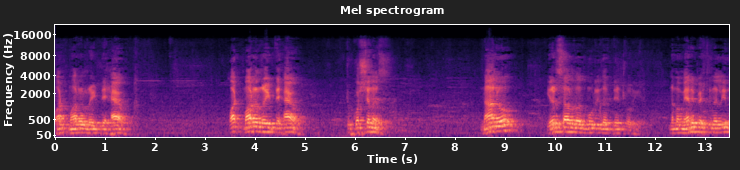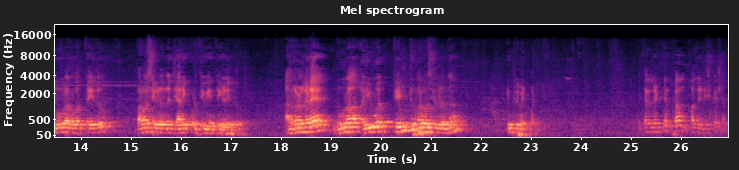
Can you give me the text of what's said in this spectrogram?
What moral right they have what moral right they have to question us ನಾನು ಎರಡ್ ಸಾವಿರದ ಹದಿಮೂರರಿಂದ ಹದಿನೆಂಟರವರೆಗೆ ನಮ್ಮ ಮ್ಯಾನಿಫೆಸ್ಟೋನಲ್ಲಿ ನೂರ ಅರವತ್ತೈದು ಭರವಸೆಗಳನ್ನು ಜಾರಿ ಕೊಡ್ತೀವಿ ಅಂತ ಹೇಳಿದ್ರು. ಅದರೊಳಗಡೆ ನೂರ ಐವತ್ತೆಂಟು ಭರವಸೆಗಳನ್ನು ಇಂಪ್ಲಿಮೆಂಟ್ ಮಾಡಿದ್ವಿ. Them come for the discussion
